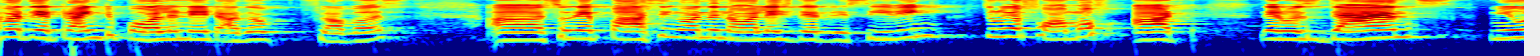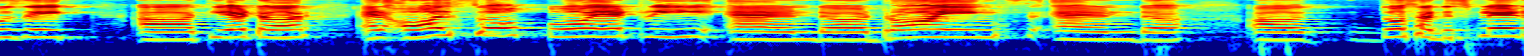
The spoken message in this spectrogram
Whatever they're trying to pollinate other flowers. Uh, so they're passing on the knowledge they're receiving through the form of art. There was dance, music, uh, theater, and also poetry and uh, drawings and uh, uh, those are displayed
